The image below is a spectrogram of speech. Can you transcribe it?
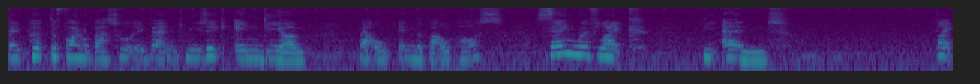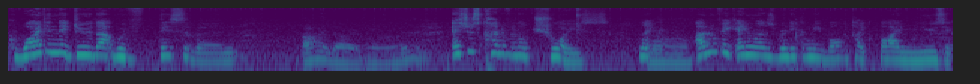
they put the final battle event music in the um, battle in the battle pass. Same with like, the end. Like, why didn't they do that with this event? I don't know. It's just kind of no choice. Like, Mm. I don't think anyone's really gonna be bothered to, like buy music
